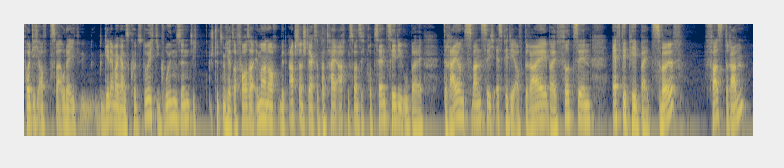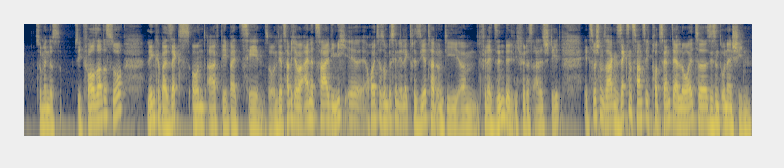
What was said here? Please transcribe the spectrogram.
wollte ich auf zwei, oder ich gehe einmal ganz kurz durch. Die Grünen sind, ich stütze mich jetzt auf Forsa, immer noch mit Abstand stärkste Partei, 28 Prozent, CDU bei 23, SPD auf 3, bei 14, FDP bei 12, fast dran, zumindest sieht Forsa das so. Linke bei 6 und AfD bei 10. So, und jetzt habe ich aber eine Zahl, die mich äh, heute so ein bisschen elektrisiert hat und die ähm, vielleicht sinnbildlich für das alles steht. Inzwischen sagen 26 Prozent der Leute, sie sind unentschieden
